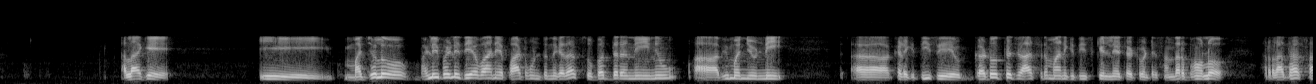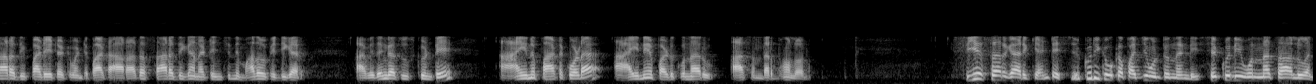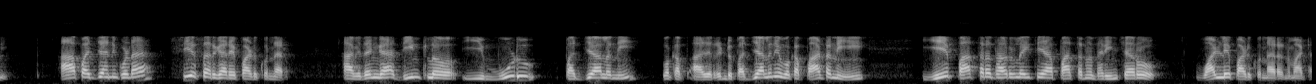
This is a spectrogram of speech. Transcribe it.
అలాగే ఈ మధ్యలో బళి బళి దేవా అనే పాట ఉంటుంది కదా సుభద్రనిను ఆ అభిమన్యుణ్ణి అక్కడికి తీసి ఘటోత్కచ ఆశ్రమానికి తీసుకెళ్ళినటువంటి సందర్భంలో రథసారథి పాడేటటువంటి పాట. ఆ రథసారథిగా నటించింది మాధవ పెద్ది గారు. ఆ విధంగా చూసుకుంటే ఆయన పాట కూడా ఆయనే పాడుకున్నారు ఆ సందర్భంలోనూ. సిఎస్ఆర్ గారికి అంటే శకునికి ఒక పద్యం ఉంటుందండి శకుని ఉన్న చాలు అని. ఆ పద్యాన్ని కూడా సిఎస్ఆర్ గారే పాడుకున్నారు. ఆ విధంగా దీంట్లో ఈ మూడు పద్యాలని ఒక రెండు పద్యాలని ఒక పాటని ఏ పాత్రధారులైతే ఆ పాత్రను ధరించారో వాళ్ళే పాడుకున్నారనమాట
